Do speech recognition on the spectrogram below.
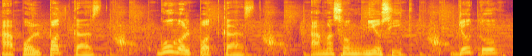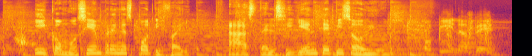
Apple Podcast, Google Podcast, Amazon Music, YouTube y como siempre en Spotify. Hasta el siguiente episodio. Opina, P.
